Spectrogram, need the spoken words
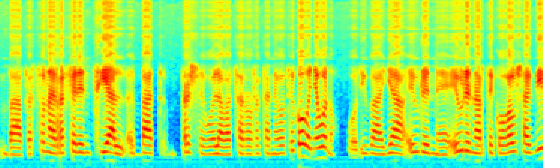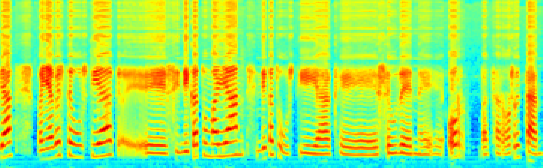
ba, pertsona referentzial bat presegoela batzar horretan egoteko, baina bueno, hori ba, ja, euren, euren arteko gauzak dira, baina beste guztiak e, sindikatu mailan sindikatu guztiak e, zeuden e, hor, batzar horretan,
